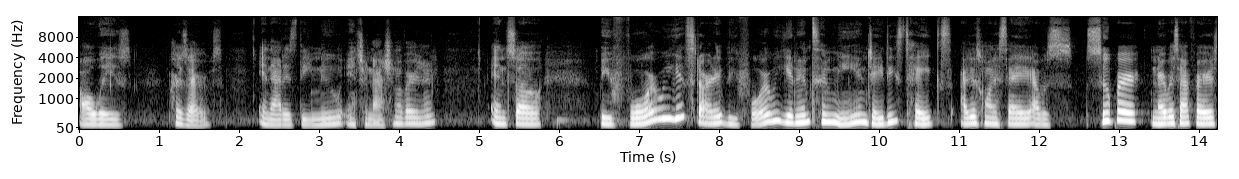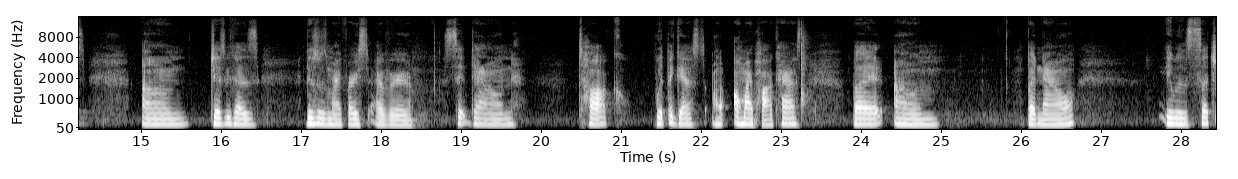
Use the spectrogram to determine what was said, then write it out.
always preserves. And that is the new international version. And so before we get started, before we get into me and JD's takes, I just want to say I was super nervous at first, um, just because this was my first ever sit down talk with a guest on, on my podcast. But um, but now it was such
